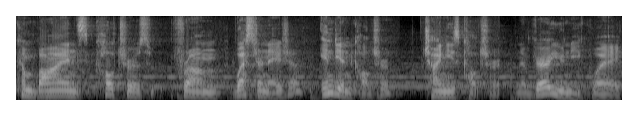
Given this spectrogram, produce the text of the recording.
combines cultures from Western Asia, Indian culture, Chinese culture in a very unique way.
